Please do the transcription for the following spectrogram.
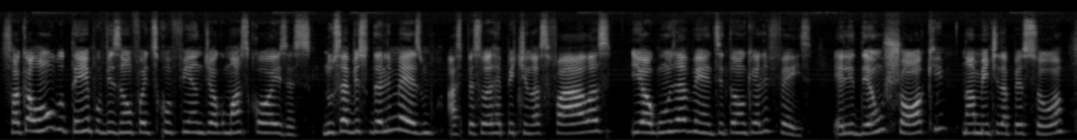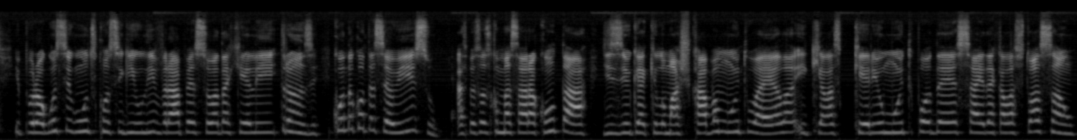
Só que ao longo do tempo, o Visão foi desconfiando de algumas coisas, no serviço dele mesmo, as pessoas repetindo as falas e alguns eventos. Então, o que ele fez? Ele deu um choque na mente da pessoa e por alguns segundos conseguiu livrar a pessoa daquele transe. Quando aconteceu isso, as pessoas começaram a contar, diziam que aquilo machucava muito ela e que elas queriam muito poder sair daquela situação.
